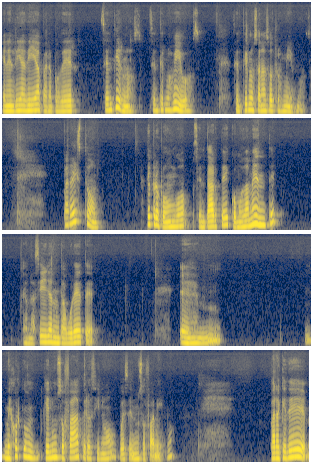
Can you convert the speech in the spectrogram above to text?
en el día a día para poder sentirnos, sentirnos vivos, sentirnos a nosotros mismos. Para esto te propongo sentarte cómodamente en una silla, en un taburete, em, mejor que, en un sofá, pero si no, pues en un sofá mismo, para que dé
